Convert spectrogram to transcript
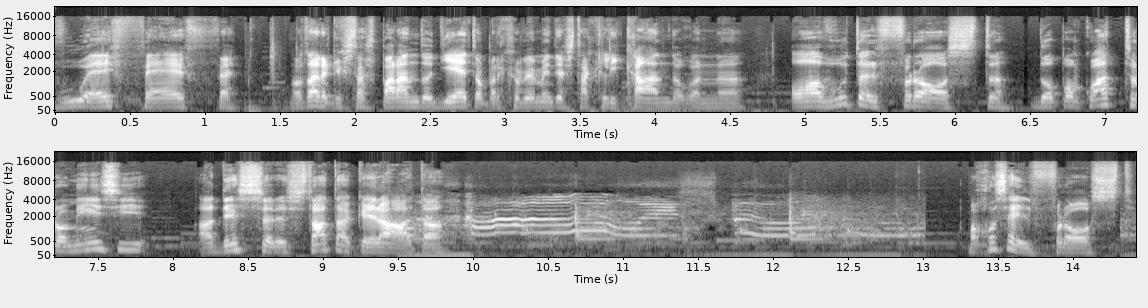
VFF. Notare che sta sparando dietro perché ovviamente sta cliccando con... Ho avuto il Frost dopo quattro mesi ad essere stata kerata. Ma cos'è il Frost?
